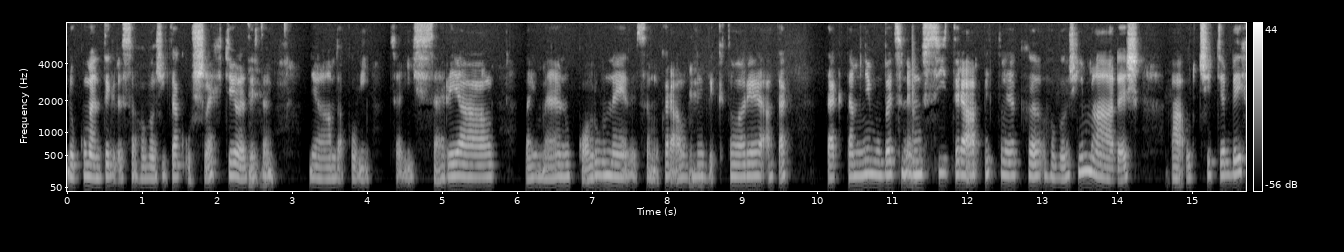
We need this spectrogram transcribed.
dokumenty, kde se hovoří tak ušlechtile, teď ten dělám takový celý seriál ve jménu Koruny, teď jsem u královny Viktorie a tak, tak tam mě vůbec nemusí trápit to, jak hovoří mládež, A určitě bych,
